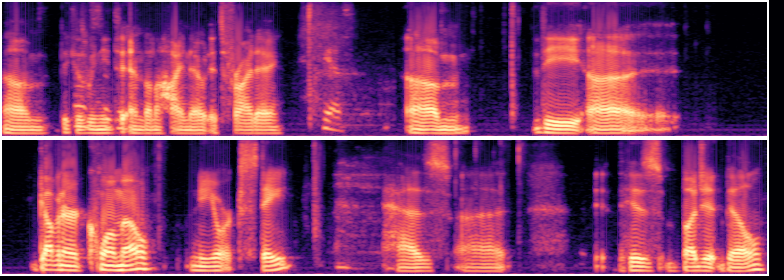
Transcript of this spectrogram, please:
um, because Oh, we so need good. to end on a high note. It's Friday. Yes. Um, the uh, Governor Cuomo, New York State, has uh, his budget bill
